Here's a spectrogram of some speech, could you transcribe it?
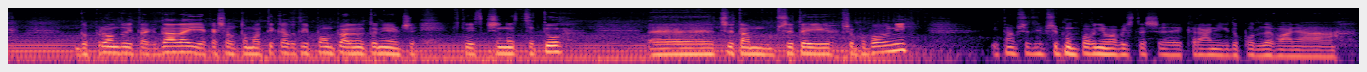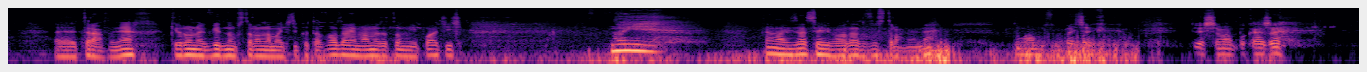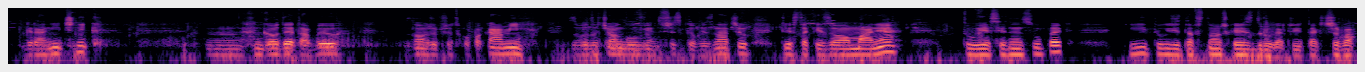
Do prądu i tak dalej. Jakaś automatyka do tej pompy, ale no to nie wiem, czy w tej skrzyneczce tu, e, czy tam przy tej przypompowni. I tam przy tej przypompowni ma być też e, kranik do podlewania e, trawy, nie? Kierunek w jedną stronę ma iść tylko ta woda i mamy za to mniej płacić. No i kanalizacja i woda dwustronnie, nie? Tu mamy słupeczek. Tu jeszcze wam pokażę granicznik. Mm, Geodeta był, zdążył przed chłopakami z wodociągów, więc wszystko wyznaczył. Tu jest takie załamanie. Tu jest jeden słupek i tu gdzie ta wstążka jest druga, czyli tak trzeba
